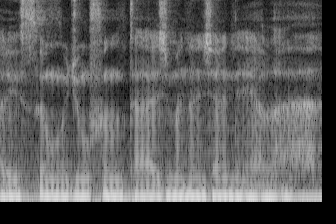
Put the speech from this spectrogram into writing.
Aparição de um fantasma na janela.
